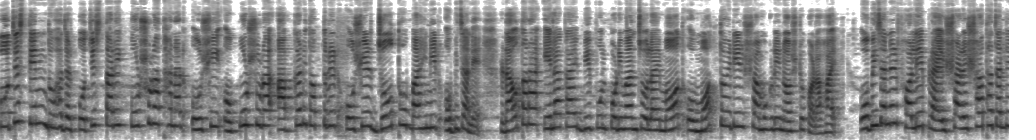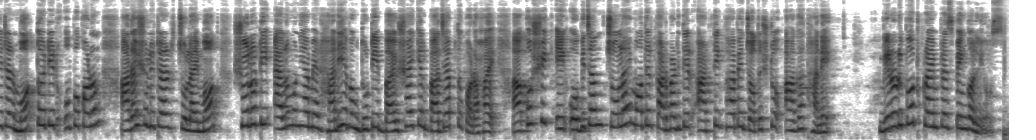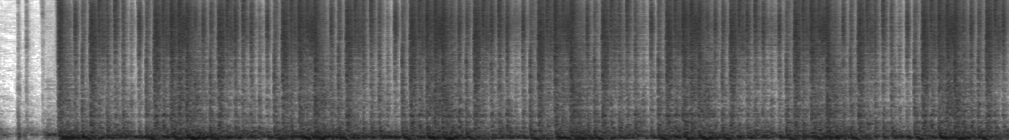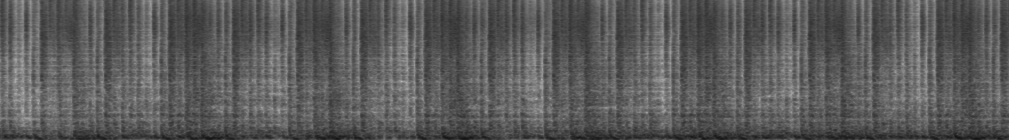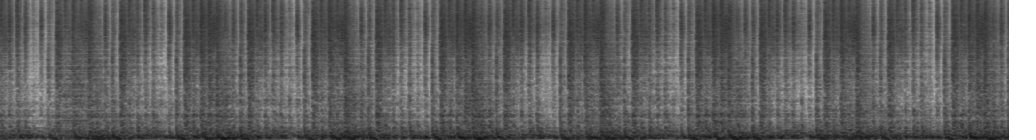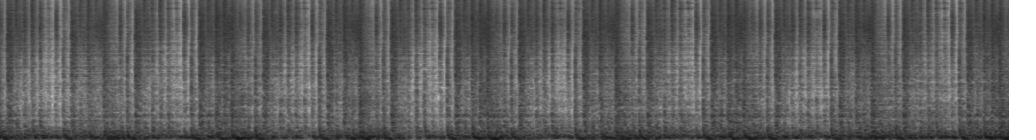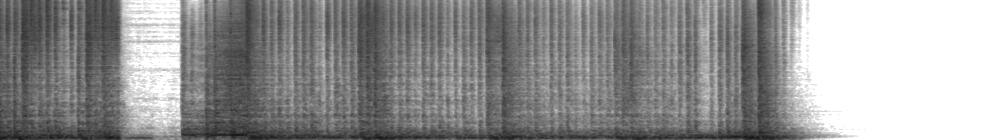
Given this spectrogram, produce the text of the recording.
পঁচিশ তিন দু হাজার পঁচিশ তারিখ পুরসুরা থানার ওসি ও পুরসুরা আবগারি দপ্তরের ওসির যৌথ বাহিনীর অভিযানে রাউতারা এলাকায় বিপুল পরিমাণ চোলায় মদ ও মদ তৈরির সামগ্রী নষ্ট করা হয়। অভিযানের ফলে প্রায় সাড়ে সাত হাজার লিটার মদ তৈরির উপকরণ, আড়াইশো লিটার চোলাই মদ, ষোলোটি অ্যালুমিনিয়ামের হাঁড়ি এবং দুটি বাইসাইকেল বাজেয়াপ্ত করা হয়। আকস্মিক এই অভিযান চোলাই মদের কারবারিদের আর্থিকভাবে যথেষ্ট আঘাত হানে। Bureau report crime press Bengal news.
